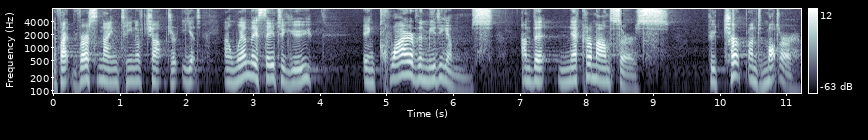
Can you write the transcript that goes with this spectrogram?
In fact, verse 19 of chapter 8 and when they say to you, inquire of the mediums and the necromancers who chirp and mutter.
